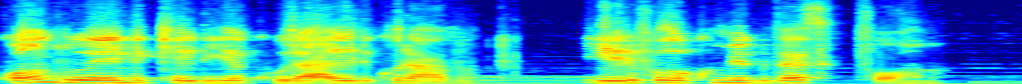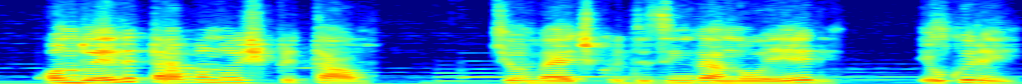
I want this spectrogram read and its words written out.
quando ele queria curar, ele curava. E ele falou comigo dessa forma: quando ele estava no hospital, que o médico desenganou ele, eu curei.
